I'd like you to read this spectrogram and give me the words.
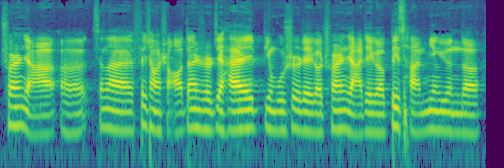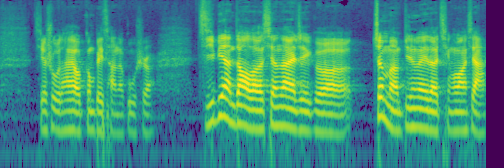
穿山甲呃现在非常少，但是这还并不是这个穿山甲这个悲惨命运的结束，它还有更悲惨的故事。即便到了现在这个这么濒危的情况下。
